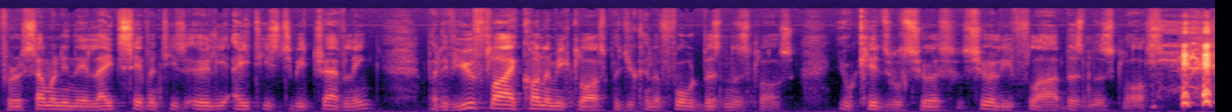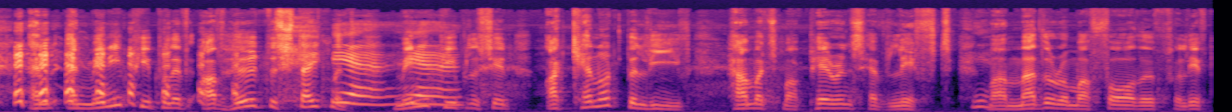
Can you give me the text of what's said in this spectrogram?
for someone in their late 70s, early 80s to be traveling. But if you fly economy class but you can afford business class, your kids will sure, surely fly business class. and, and many people have, I've heard the statement, Yeah, many yeah. people have said, I cannot believe how much my parents have left, my mother or my father have left,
